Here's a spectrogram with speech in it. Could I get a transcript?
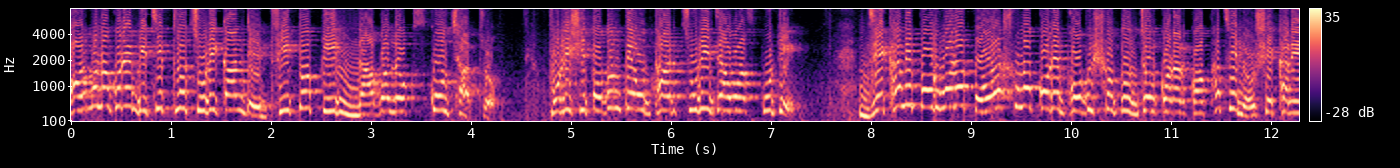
ধর্মনগরে বিচিত্র চুরিকাণ্ডে ধৃত তিন নাবালক স্কুল ছাত্র। পুলিশি তদন্তে উদ্ধার চুরি যাওয়া স্কুটি। যেখানে পড়ুয়ারা পড়াশোনা করে ভবিষ্যৎ উজ্জ্বল করার কথা ছিল, সেখানে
